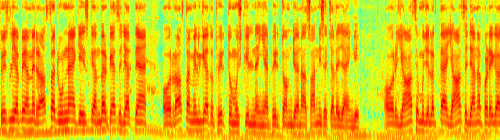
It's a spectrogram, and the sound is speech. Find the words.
तो इसलिए अभी हमें रास्ता ढूंढना है कि इसके अंदर कैसे जाते हैं और रास्ता मिल गया तो फिर तो मुश्किल नहीं है, फिर तो हम जो है ना आसानी से चले जाएँगे। और यहाँ से मुझे लगता है यहाँ से जाना पड़ेगा।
